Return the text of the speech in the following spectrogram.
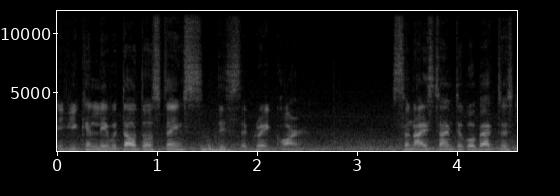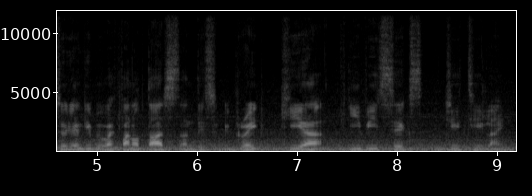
if you can live without those things, this is a great car. It's a nice time to go back to the studio and give you my final thoughts on this great Kia EV6 GT line.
